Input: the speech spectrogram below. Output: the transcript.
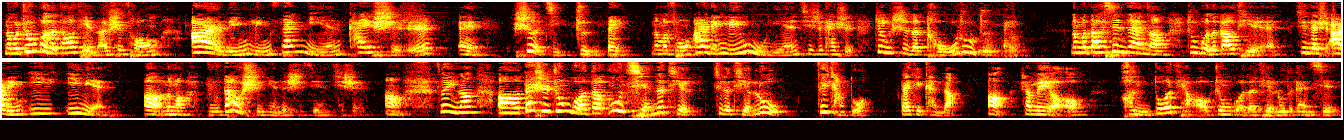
那么中国的高铁呢，是从二零零三年开始，哎。设计准备，那么从二零零五年其实开始正式的投入准备，那么到现在呢，中国的高铁现在是二零一一年啊，那么不到十年的时间，其实啊，所以呢，呃，但是中国的目前的铁这个铁路非常多，大家可以看到啊，上面有很多条中国的铁路的干线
